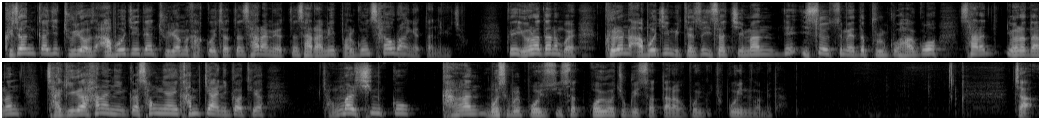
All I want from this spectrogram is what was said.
그 전까지 두려워서 아버지에 대한 두려움을 갖고 있었던 사람이었던 사람이 결국은 사울 왕이었다는 얘기죠. 근데 요나단은 뭐예요? 그런 아버지 밑에서 있었지만 있었음에도 불구하고 요나단은 자기가 하나님과 성령이 함께 하니까 어떻게 해요? 정말 힘있고 강한 모습을 보일 수 있었, 보여주고 있었다라고 보이는 겁니다. 자,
